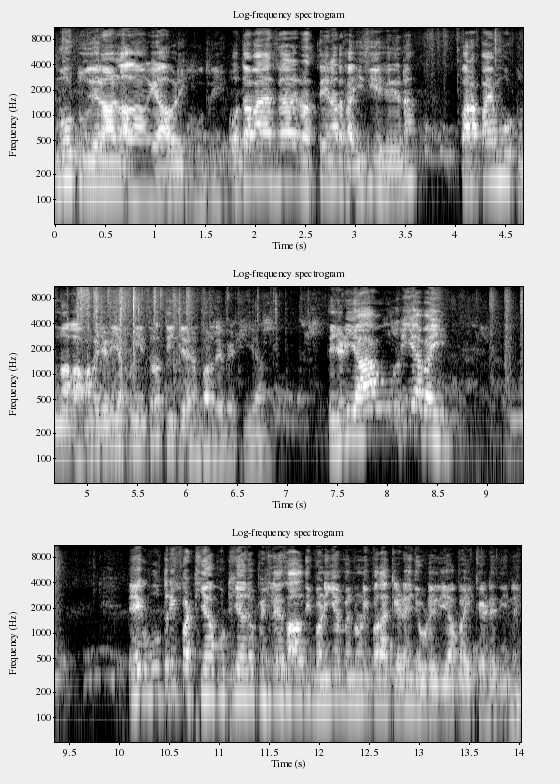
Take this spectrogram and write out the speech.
ਮੋਟੂ ਦੇ ਨਾਲ ਲਾ ਲਾਂਗੇ ਆਹ ਵਾਲੀ ਕਬੂਤਰੀ ਉਦਾਂ ਮੈਂ ਰਸਤੇ ਨਾਲ ਦਿਖਾਈ ਸੀ ਇਹ ਨਾ ਪਰ ਆਪਾਂ ਇਹ ਮੋਟੂ ਨਾਲ ਲਾਵਾਂਗੇ, ਜਿਹੜੀ ਆਪਣੀ ਇਧਰੋਂ ਤੀਜੇ ਨੰਬਰ ਤੇ ਬੈਠੀ ਆ। ਤੇ ਜਿਹੜੀ ਆਹ ਕਬੂਤਰੀ ਆ ਬਾਈ, ਇਹ ਕਬੂਤਰੀ ਪੱਠੀਆਂ ਪੁੱਠੀਆਂ ਜੋ ਪਿਛਲੇ ਸਾਲ ਦੀ ਬਣੀ ਆ, ਮੈਨੂੰ ਨਹੀਂ ਪਤਾ ਕਿਹੜੇ ਜੋੜੇ ਦੀ ਆ ਬਾਈ, ਕਿਹੜੇ ਦੀ ਨਹੀਂ।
